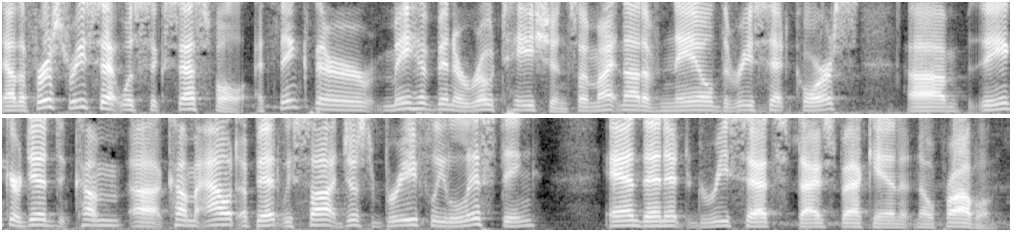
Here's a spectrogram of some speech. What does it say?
Now, the first reset was successful. I think there may have been a rotation, so I might not have nailed the reset course. Um, the anchor did come uh, come out a bit. We saw it just briefly listing, and then it resets, dives back in, no problem.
